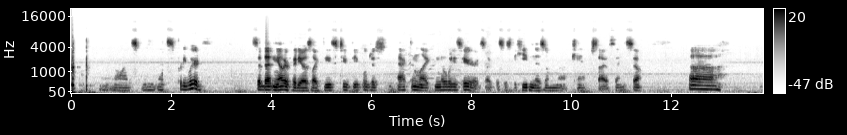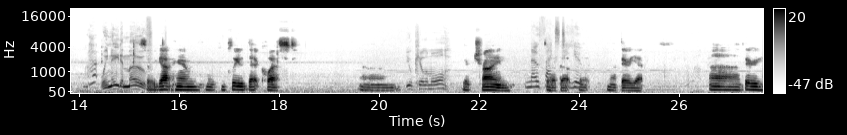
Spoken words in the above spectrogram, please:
I don't know why this- That's pretty weird. Said that in the other videos, like these two people just acting like nobody's here. It's like this is the hedonism uh, camp side of things. So, uh, We need to move. so we got him. We completed that quest. Um, You kill them all? they're trying No to thanks hook to up, you. but not there yet. Uh, they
